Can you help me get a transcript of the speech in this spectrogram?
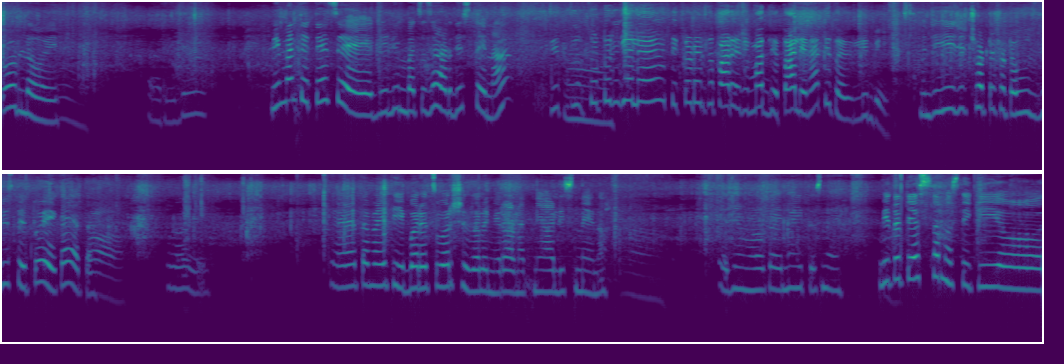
तोडलं होय. अरे देव. मी म्हणते तेच आहे जे लिंबाचं झाड दिसतंय ना तिथलं तुटून गेले तिकडे पारे मधले आले ना तिथं लिंबे. म्हणजे ही जे छोटा छोटा ऊस दिसतोय तो आहे काय आता? होय. काय आता माहिती बरेच वर्ष झालं मी रानात आलीच नाही ना. त्याच्यामुळं काही माहीतच नाही. मी तर तेच समजते की अं,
